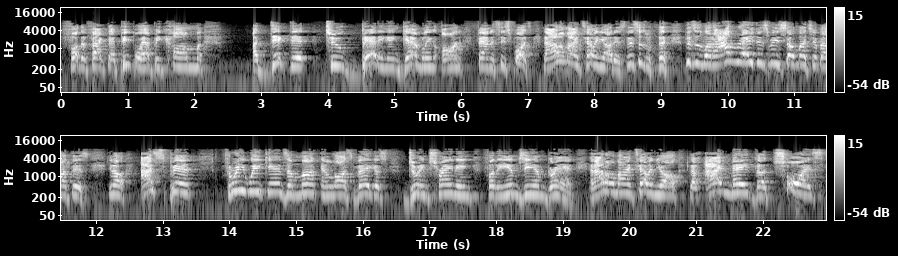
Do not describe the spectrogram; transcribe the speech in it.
for the fact that people have become addicted to betting and gambling on fantasy sports. Now, I don't mind telling y'all this. This is what, this is what outrages me so much about this. You know, I spent three weekends a month in Las Vegas doing training for the MGM Grand. And I don't mind telling y'all that I made the choice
